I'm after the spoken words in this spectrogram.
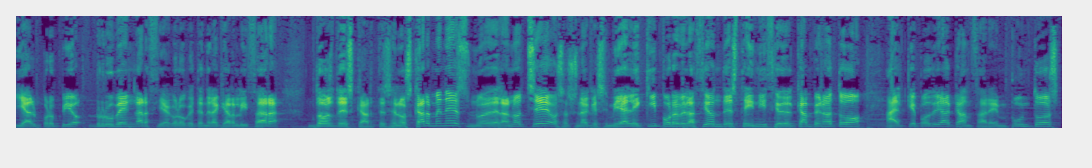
y al propio Rubén García, con lo que tendrá que realizar dos descartes. En los Cármenes, 9 de la noche, Osasuna que se mide al equipo revelación de este inicio del campeonato, al que podría alcanzar en puntos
